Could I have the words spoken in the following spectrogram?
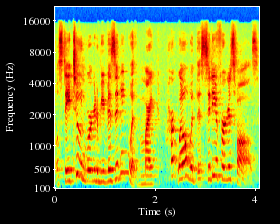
Well, stay tuned. We're going to be visiting with Mike Hartwell with the City of Fergus Falls.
